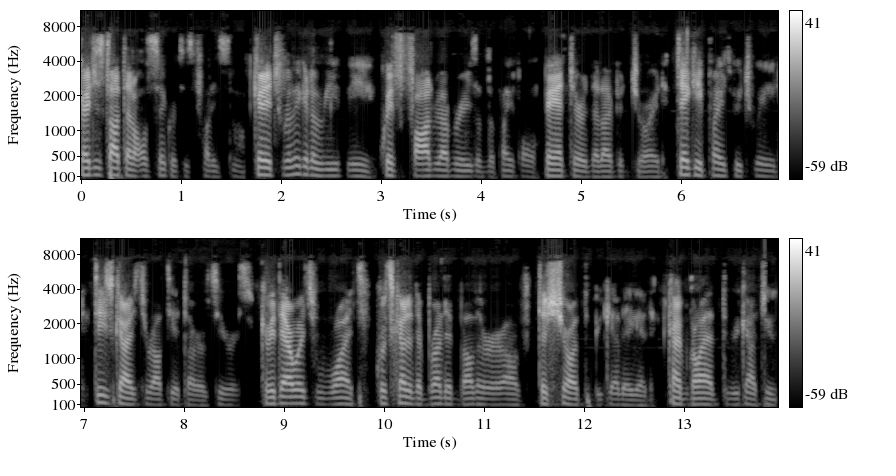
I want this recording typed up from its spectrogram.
I just thought that whole sequence was funny stuff. And it's really going to leave me with fond memories of the playful banter that I've enjoyed taking place between these guys throughout the entire series. I mean, that was what was kind of the bread and butter of the show at the beginning, and I'm glad that we got to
